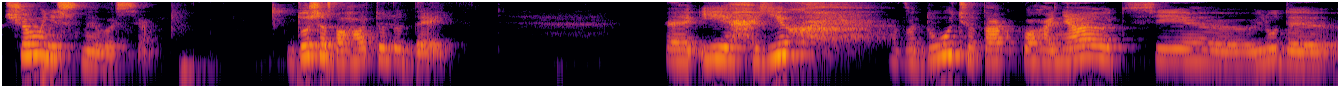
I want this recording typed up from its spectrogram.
Що мені снилося? Дуже багато людей. Е, І їх ведуть, отак поганяють ці е, люди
